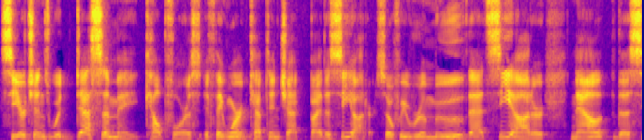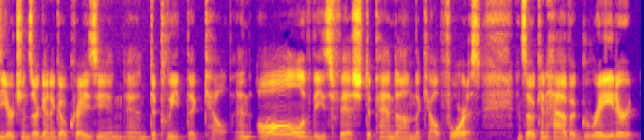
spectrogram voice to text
Sea urchins would decimate kelp forests if they weren't kept in check by the sea otter. So if we remove that sea otter, now the sea urchins are going to go crazy and, and deplete the kelp. And all of these fish depend on the kelp forest. And so it can have a greater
